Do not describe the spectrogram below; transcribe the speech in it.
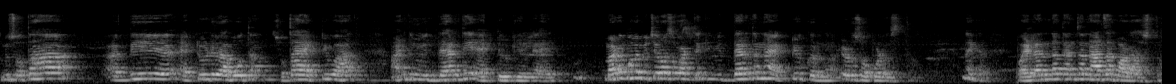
तुम्ही स्वतः अगदी ॲक्टिव्हिटी राबवता स्वतः ॲक्टिव्ह आहात आणि तुम्ही विद्यार्थी ॲक्टिव्ह केलेले आहेत. मॅडम मला विचारू असं वाटतं की विद्यार्थ्यांना ॲक्टिव्ह करणं एवढं सोपं नसतं. नाही का? पहिल्यांदा त्यांचा नाचा पाडा असतो.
